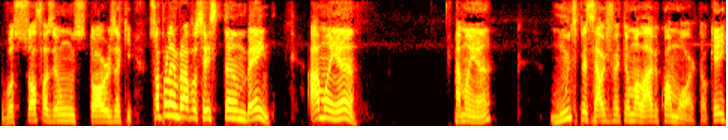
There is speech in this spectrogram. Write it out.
Eu vou só fazer um stories aqui. Só para lembrar vocês também, amanhã, amanhã, muito especial, a gente vai ter uma live com a Morta, ok?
